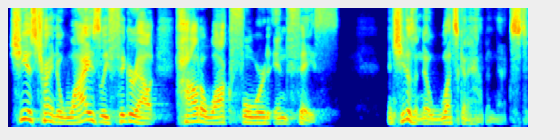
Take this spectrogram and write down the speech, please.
She is trying to wisely figure out how to walk forward in faith. And she doesn't know what's going to happen next.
